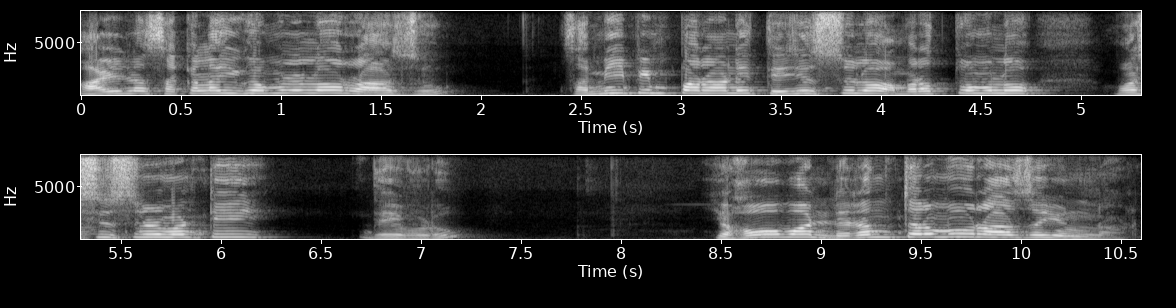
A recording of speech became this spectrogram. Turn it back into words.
ఆయన సకల యుగములలో రాజు. సమీపింపరాని తేజస్సులో అమరత్వములో వసిస్తున్నటువంటి దేవుడు యహోవా నిరంతరము రాజయ్యున్నాడు.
